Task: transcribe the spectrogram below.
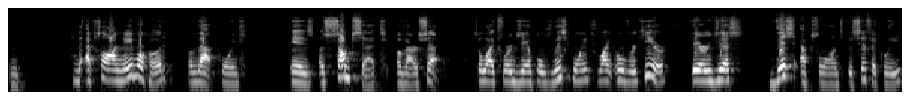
the epsilon neighborhood of that point is a subset of our set. So like for example, this point right over here, there exists this epsilon specifically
